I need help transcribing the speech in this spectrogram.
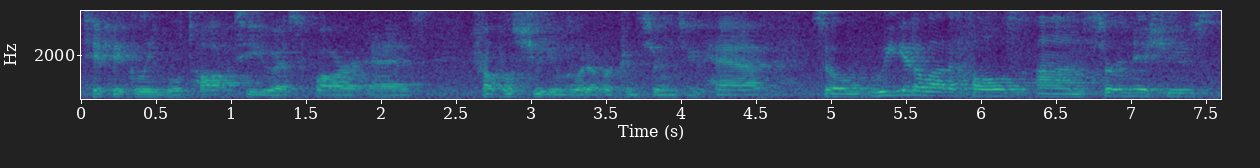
typically will talk to you as far as troubleshooting whatever concerns you have. So we get a lot of calls on certain issues.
